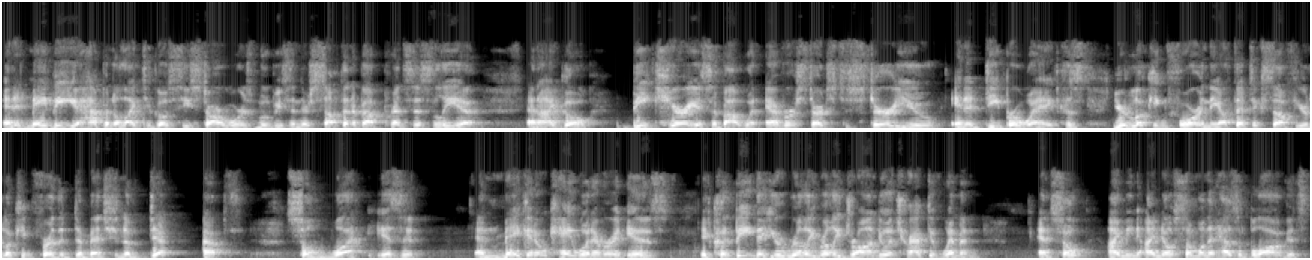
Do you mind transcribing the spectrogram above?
And it may be you happen to like to go see Star Wars movies and there's something about Princess Leia. And I go, be curious about whatever starts to stir you in a deeper way because you're looking for, in the authentic self, you're looking for the dimension of depth. So, what is it? And make it okay, whatever it is. It could be that you're really, really drawn to attractive women. And so, I mean, I know someone that has a blog that's,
